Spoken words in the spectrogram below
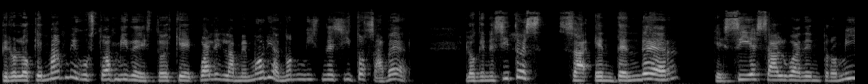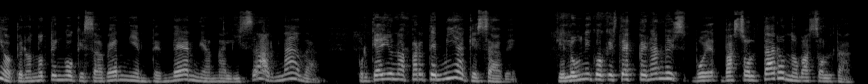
Pero lo que más me gustó a mí de esto es que cuál es la memoria, no necesito saber. Lo que necesito es entender que sí es algo adentro mío, pero no tengo que saber ni entender ni analizar nada, porque hay una parte mía que sabe, que lo único que está esperando es va a soltar o no va a soltar.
